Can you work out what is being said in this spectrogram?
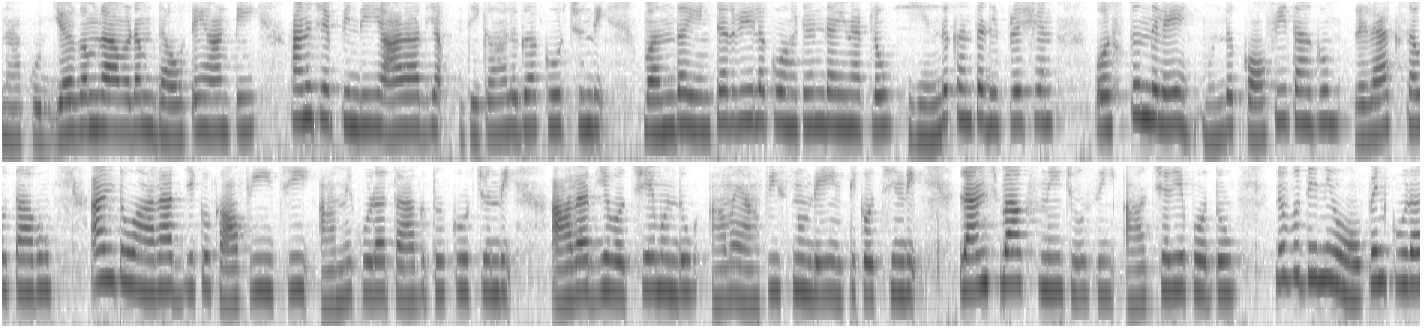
నాకు ఉద్యోగం రావడం డౌటే ఆంటీ అని చెప్పింది ఆరాధ్య. దిగాలుగా కూర్చుంది. వంద ఇంటర్వ్యూలకు అటెండ్ అయినట్లు. ఎందుకంత డిప్రెషన్? వస్తుందిలే. ముందు కాఫీ తాగు రిలాక్స్ అవుతావు అంటూ ఆరాధ్యకు కాఫీ ఇచ్చి ఆమె కూడా తాగుతూ కూర్చుంది. ఆరాధ్య వచ్చే ముందు ఆమె ఆఫీస్ నుండి ఇంటికి వచ్చింది లంచ్ బాక్స్ని చూసి ఆశ్చర్యపోతూ నువ్వు దీన్ని ఓపెన్ కూడా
